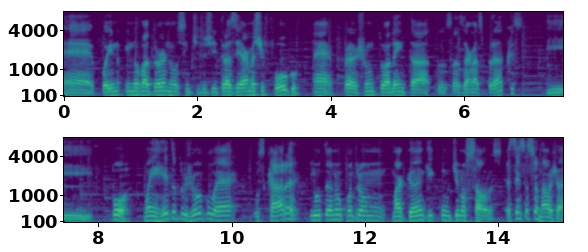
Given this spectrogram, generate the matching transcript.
é, foi in- inovador no sentido de trazer armas de fogo, né, pra junto além da, das armas brancas. E, pô, o enredo do jogo é os caras lutando contra um- uma gangue com dinossauros. É sensacional já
